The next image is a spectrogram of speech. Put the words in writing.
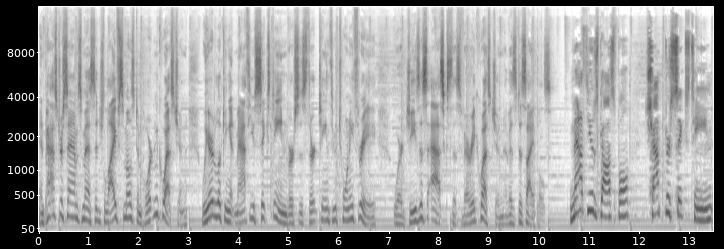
In Pastor Sam's message, Life's Most Important Question, we are looking at Matthew 16, verses 13 through 23, where Jesus asks this very question of his disciples. Matthew's Gospel, chapter 16.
